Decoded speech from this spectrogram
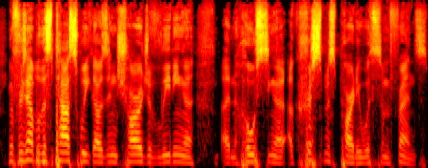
You know, for example, this past week I was in charge of leading a, and hosting a, a Christmas party with some friends.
